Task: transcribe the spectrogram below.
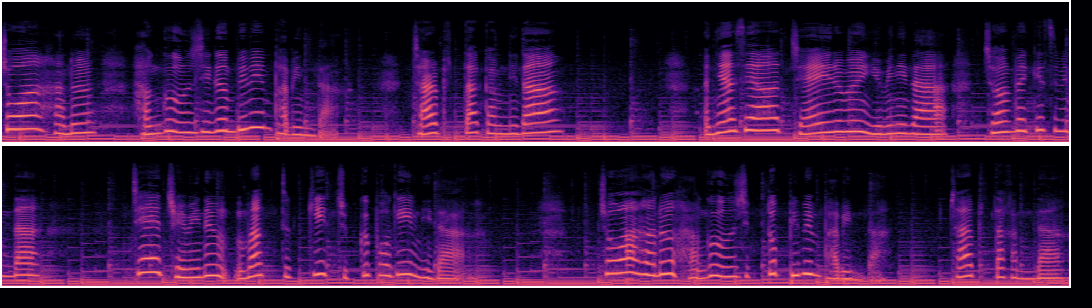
좋아하는 한국 음식은 비빔밥입니다. 잘 부탁합니다. 안녕하세요. 제 이름은 유민이다. 처음 뵙겠습니다. 제 취미는 음악 듣기 축구퍼기입니다. 좋아하는 한국 음식도 비빔밥입니다. 잘 부탁합니다.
